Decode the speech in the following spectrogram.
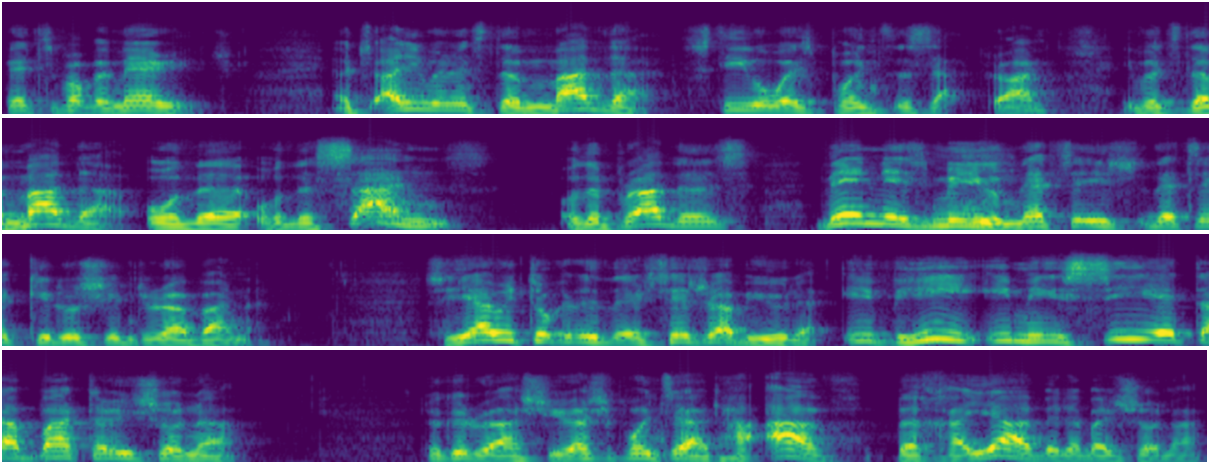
That's a proper marriage. It's only when it's the mother. Steve always points this out, right? If it's the mother or the or the sons or the brothers, then there's miyun. That's a that's a kiddush into Rabbana. So here we're talking. It says Rabbi if he im he see it abat rishona. Look at Rashi. Rashi points out ha'av b'chayav et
